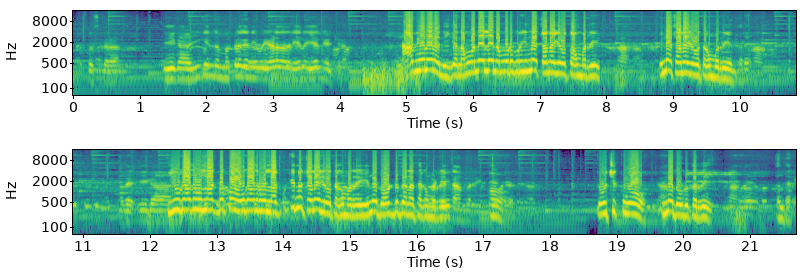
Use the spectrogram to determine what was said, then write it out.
ಅದಕ್ಕೋಸ್ಕರ ಈಗ ಈಗಿನ ಮಕ್ಕಳಿಗೆ ನೀವು ಹೇಳೋದಾದ್ರೆ ಏನು ಏನು ಹೇಳ್ತೀರಾ? ನಾವೇನ ಈಗ ನಮ್ಮ ಮನೆಯಲ್ಲೇ ನಮ್ಮ ಹುಡುಗರು ಇನ್ನೂ ಚೆನ್ನಾಗಿರೋ ತಗೊಂಬರ್ರಿ. ಇನ್ನ ಚೆನ್ನಾಗಿರೋ ತಗೊಂಬರ್ರಿ ಅಂತಾರೆ. ಅದೇ ಈಗ ಇವಾಗಾದ್ರೂ ಹುಲ್ಲು ಹಾಕ್ಬೇಕು ಅವಾಗಾದ್ರೂ ಹುಲ್ಲು ಹಾಕ್ಬೇಕು ಇನ್ನೂ ಚೆನ್ನಾಗಿರೋ ತಗೊಂಬರ್ರಿ ಇನ್ನೂ ದೊಡ್ಡದನ್ನ ತಗೊಂಬರ್ರಿ. ಇವು ಚಿಕ್ಕವು ಇನ್ನೂ ದೊಡ್ಡ ತರ್ರಿ. ಅಂತಾರೆ.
